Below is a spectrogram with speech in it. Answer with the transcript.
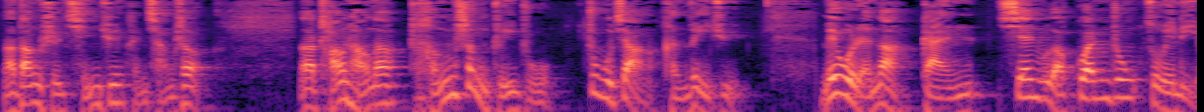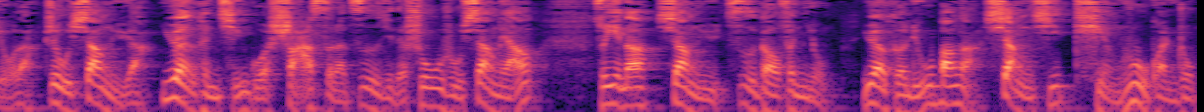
那当时秦军很强盛，那常常呢乘胜追逐，诸将很畏惧，没有人呢敢先入到关中作为理由的。只有项羽啊怨恨秦国杀死了自己的叔叔项梁，所以呢项羽自告奋勇，愿和刘邦啊向西挺入关中。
